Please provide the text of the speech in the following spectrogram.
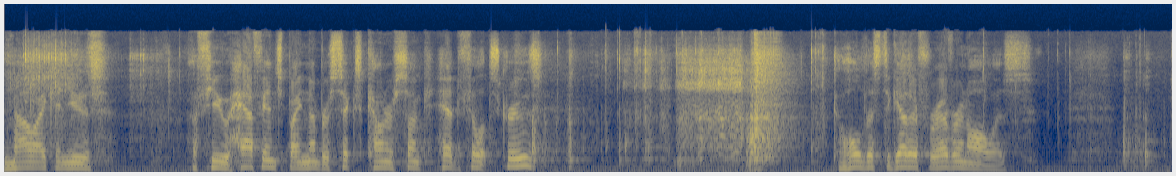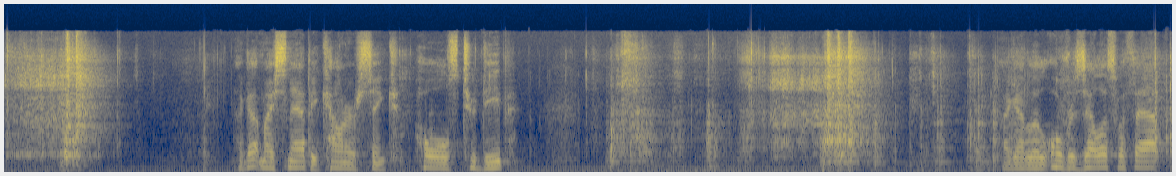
And now I can use a few half inch by number six countersunk head Phillips screws to hold this together forever and always. I got my snappy countersink holes too deep. I got a little overzealous with that.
